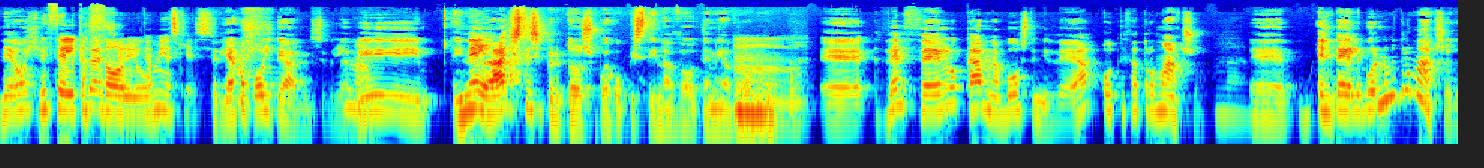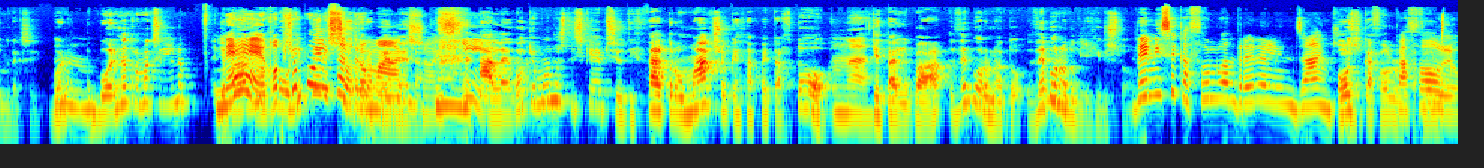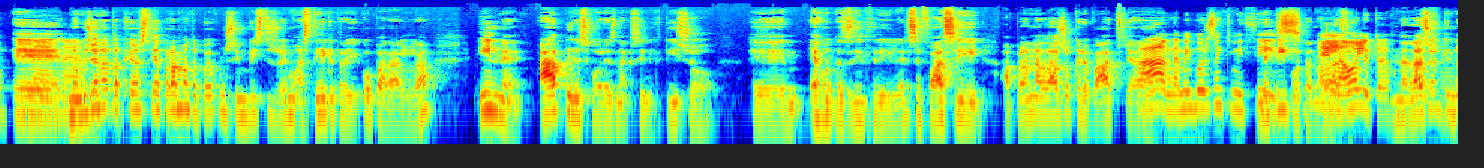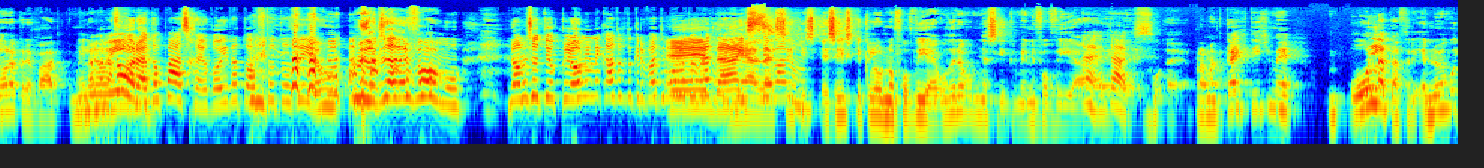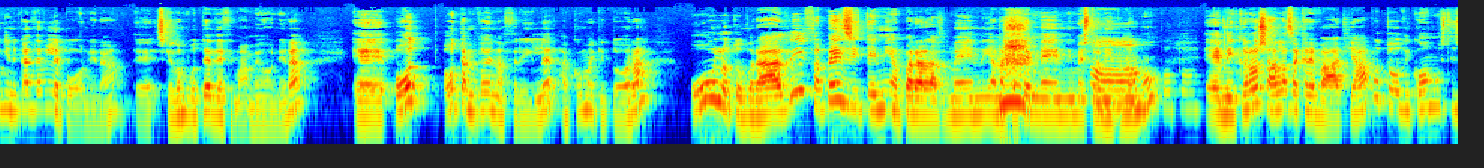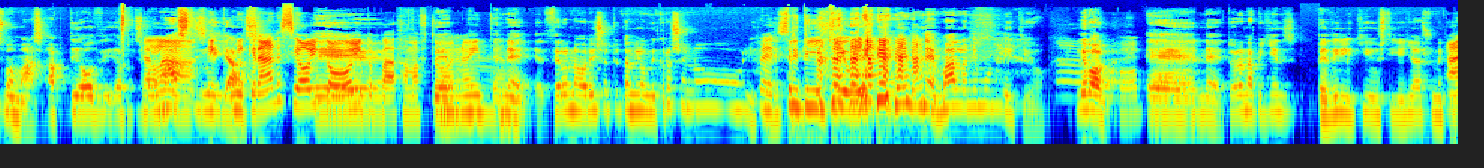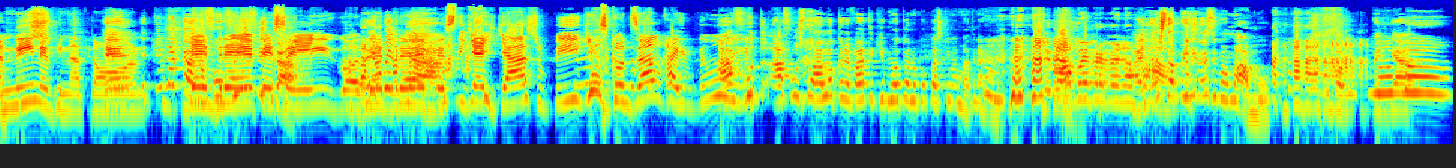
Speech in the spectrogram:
Ναι, όχι. Δεν θέλει Δεν καθόλου. θέλει Καμία σχέση. Παιδιά, έχω απόλυτη άρνηση. Δηλαδή, είναι ελάχιστες οι περιπτώσεις που έχω πιστεί να δω ταινία δρόμου. Μμμ. Ε, δεν θέλω καν να μπω στην ιδέα ότι θα τρομάξω. Ναι. Ε, εν τέλει μπορεί να μην τρομάξω εντωμεταξύ. Μπορεί, Μμμ. μπορεί να τρομάξει η Λίνα. για Ναι, παράδειγμα, εγώ πιο πολύ θα περισσότερο από τρομάξω. εμένα. Ισχύει. Αλλά εγώ και μόνο στη σκέψη ότι θα τρομάξω και θα πεταχτώ Ναι. και τα λοιπά, δεν μπορώ να το, δεν μπορώ να το διαχειριστώ. Δεν είσαι καθόλου adrenaline junkie. Όχι καθόλου. Καθόλου. Ε, Ναι, ναι. Νομίζω ένα από τα πιο αστεία πράγματα που έχουν συμβεί στη ζωή μου, αστεία και τραγικό παράλληλα, είναι άπειρες φορές να ξενυχτήσω ε, έχοντας δει thriller, σε φάση απλά να αλλάζω κρεβάτια. Α, να μην μπορείς να κοιμηθείς. Με τίποτα, να Έλα, αλλάζω- όλοι το έχουμε. Να αλλάζω πάθει. όλη την ώρα κρεβάτι. Μιλάμε Εννοείται. να Τώρα το Πάσχα, εγώ είδα το αυτό το δύο με τον ξαδερφό μου. Νόμιζα ότι ο κλόν είναι κάτω από το κρεβάτι μόνο Ε, το βράδυ. θα εντάξει. Ναι, χτίσει αλλά τη εσύ πάνω μου. έχεις, εσύ έχεις και κλωνοφοβία. Εγώ δεν έχω μια συγκεκριμένη φοβία. Ε, εντάξει. μπο- ε, πραγματικά έχει τύχει με όλα τα θρύλερ. Ενώ εγώ γενικά δεν βλέπω όνειρα. Ε, σχεδόν ποτέ δεν θυμάμαι όνειρα. Ε, ό, όταν δω ένα θρίλερ, ακόμα και τώρα, όλο το βράδυ θα παίζει η ταινία παραλλαγμένη, ανακατεμένη με στον Ω, ύπνο μου. πω, πω. Ε, μικρός άλλαζα κρεβάτια από το δικό μου της μαμάς. Από, το, από τις Καλά. μαμάς της Μι, γιαγιάς. μικρά αρέσει όλοι, το, Ε, όλοι το πάθαμε αυτό, ε, εννοείται. Ναι, ε, θέλω να ορίσω ότι όταν λέω μικρός εννοώ λίγο. Πέρυσι. Τρίτη ηλικίου, λέει. ναι, μάλλον ήμουν λύκειο. λοιπόν, Πω, πω. ε, ναι, τώρα να πηγαίνεις παιδί λυκείου στη γιαγιά σου να Αν κοιμηθείς. είναι δυνατόν. Ε, ε, τι να κάνω, δεν φοβήθηκα. τρέπεσαι λίγο, Ρε, δεν παιδιά. τρέπεσαι. Στη γιαγιά σου πήγες κοντζάμ γαϊδούρι. Αφού, αφού στο άλλο κρεβάτι κοιμόταν ο παπάς και η μαμά. Τι να κάνω. λοιπόν, Αφού έπρεπε να αλλιώς πάω. θα πήγαινα στη μαμά μου. λοιπόν, παιδιά,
